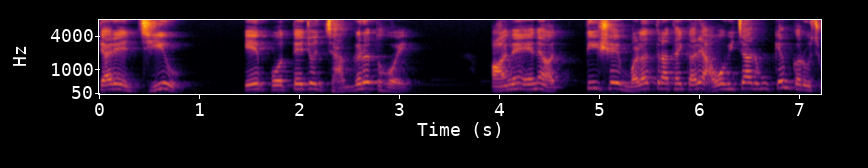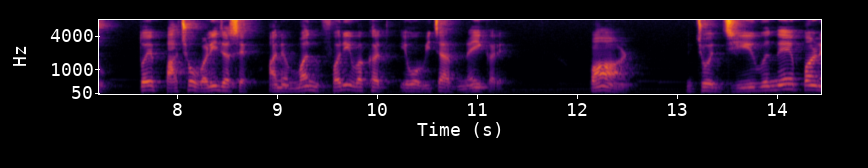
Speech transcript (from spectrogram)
ત્યારે જીવ એ પોતે જો જાગ્રત હોય અને એને અતિશય બળતરા થઈ કે આવો વિચાર હું કેમ કરું છું? તો એ પાછો વળી જશે અને મન ફરી વખત એવો વિચાર નહીં કરે. પણ જો જીવને પણ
